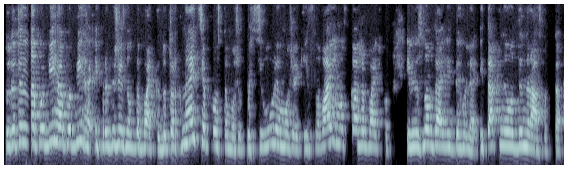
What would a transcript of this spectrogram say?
то дитина побігає, побігає і прибіжить знов до батька, доторкнеться, просто може поцілує, може якісь слова йому скаже батько, і він знов далі йде гуляти. І так не один раз. Тобто,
